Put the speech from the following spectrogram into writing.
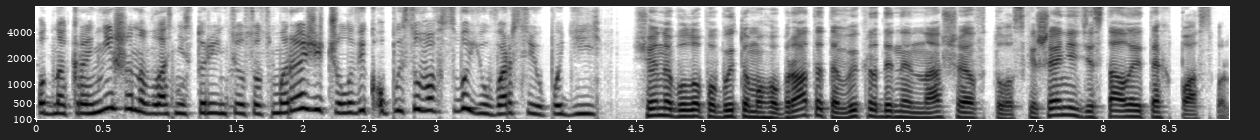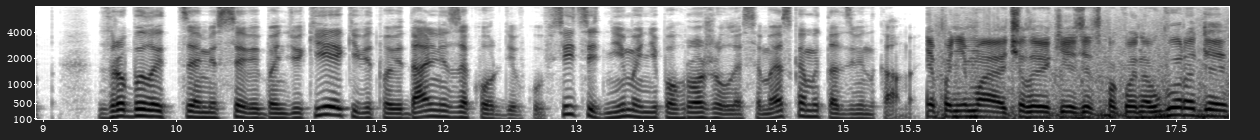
Однак раніше на власній сторінці у соцмережі чоловік описував свою версію подій. Щойно було побито мого брата та викрадене наше авто. З кишені дістали техпаспорт. Зробили це місцеві бандюки, які відповідальні за Кордівку. Всі ці дні мені погрожували смс-ками та дзвінками. Я понимаю, человек ездит спокойно в городе,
